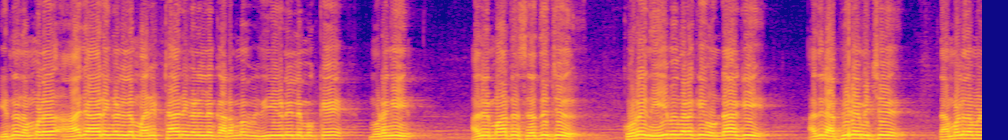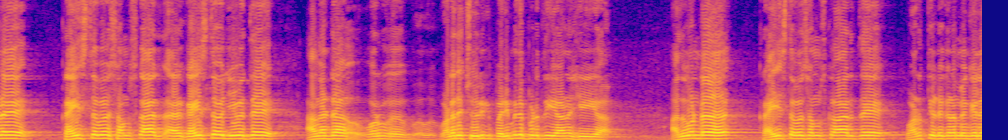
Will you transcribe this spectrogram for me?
ഇന്ന് നമ്മൾ ആചാരങ്ങളിലും അനുഷ്ഠാനങ്ങളിലും കർമ്മവിധികളിലുമൊക്കെ മുടങ്ങി അതിൽ മാത്രം ശ്രദ്ധിച്ച് കുറേ നിയമങ്ങളൊക്കെ ഉണ്ടാക്കി അതിൽ അഭിരമിച്ച് നമ്മൾ നമ്മുടെ ക്രൈസ്തവ സംസ്കാര ക്രൈസ്തവ ജീവിതത്തെ അങ്ങോട്ട് വളരെ ചുരുക്കി പരിമിതപ്പെടുത്തുകയാണ് ചെയ്യുക. അതുകൊണ്ട് ക്രൈസ്തവ സംസ്കാരത്തെ വളർത്തിയെടുക്കണമെങ്കിൽ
